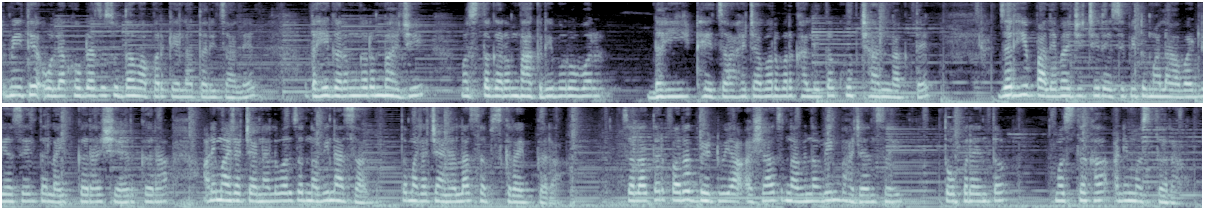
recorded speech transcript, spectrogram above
तुम्ही इथे ओल्या खोबऱ्याचा सुद्धा वापर केला तरी चालेल. आता ही गरम गरम भाजी मस्त गरम भाकरीबरोबर दही ठेचा ह्याच्याबरोबर खाल्ली तर खूप छान लागते. जर ही पालेभाजीची रेसिपी तुम्हाला आवडली असेल तर लाईक करा शेअर करा आणि माझ्या चॅनलवर जर नवीन असाल तर माझ्या चॅनलला सबस्क्राईब करा. चला तर परत भेटूया अशाच नवनवीन भाज्यांसहित. तोपर्यंत मस्त खा आणि मस्त राहा.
